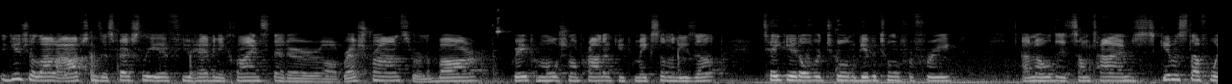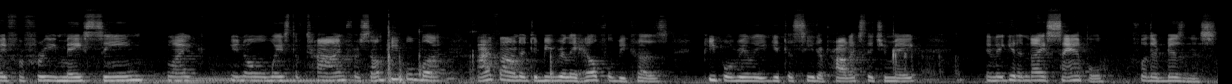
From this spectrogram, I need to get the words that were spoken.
It gives you a lot of options, especially if you have any clients that are uh, restaurants or in a bar. Great promotional product. You can make some of these up take it over to them, give it to them for free. I know that sometimes giving stuff away for free may seem like, you know, a waste of time for some people, but I found it to be really helpful because people really get to see the products that you make and they get a nice sample for their business.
